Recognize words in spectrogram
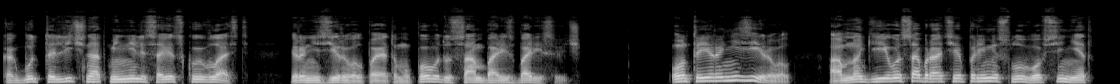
как будто лично отменили советскую власть иронизировал по этому поводу сам Борис Борисович. Он-то иронизировал, а многие его собратья по ремеслу вовсе нет.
